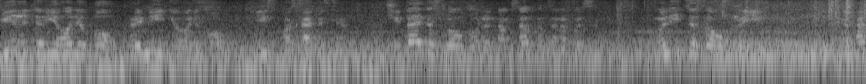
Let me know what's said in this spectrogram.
вірите в Його любов, прийміть Його любов і спасетеся. Читайте Слово Боже, там все про це написано. Моліться за Україну. Нехай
